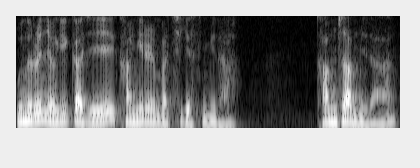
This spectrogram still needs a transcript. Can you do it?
오늘은 여기까지 강의를 마치겠습니다. 감사합니다.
